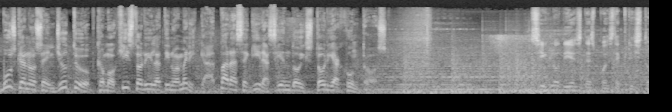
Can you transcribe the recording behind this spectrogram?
Búscanos en YouTube como History Latinoamérica para seguir haciendo historia juntos. Siglo X después de Cristo.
